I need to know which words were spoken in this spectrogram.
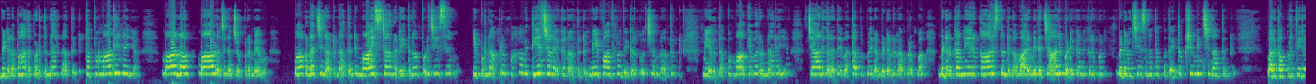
బిడ్డలు బాధపడుతున్నారు నా తండ్రి. తప్ప మాదేనయ్యా. మానవ మా ఆలోచన చొప్పున మేము మాకు నచ్చినట్టు నా తండ్రి మా ఇష్టానురీతిన అప్పుడు చేసాము ఇప్పుడు నా ప్రభా అవి తీర్చలేక నా తండ్రి మీ పాదాల దగ్గరకు వచ్చాము నా తండ్రి. మీరు తప్ప మాకెవరున్నారయ్యా? జాలిగల దేవ తప్పిపోయిన బిడ్డలు నా ప్రభా. బిడ్డలు కన్నీరు కారుస్తుండగా వారి మీద జాలిపడి కనుకరపడి బిడ్డలు చేసిన తప్పుతో క్షమించి నా తండ్రి. వారికి అప్పులు తీరే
